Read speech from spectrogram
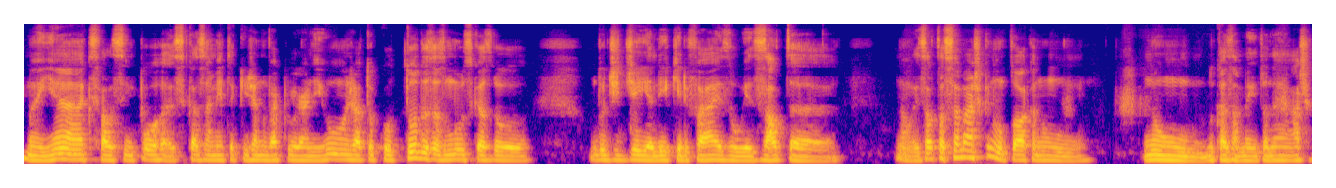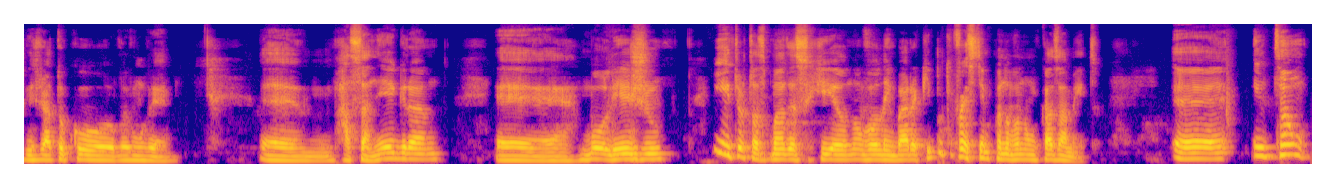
manhã, que você fala assim, porra, esse casamento aqui já não vai pra lugar nenhum, já tocou todas as músicas do, do DJ ali que ele faz, o Exalta. Não, Exalta Samba acho que não toca num, num, no casamento, né? Acho que já tocou, vamos ver. É, Raça Negra, é, Molejo, e entre outras bandas que eu não vou lembrar aqui, porque faz tempo que eu não vou num casamento. É, então,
